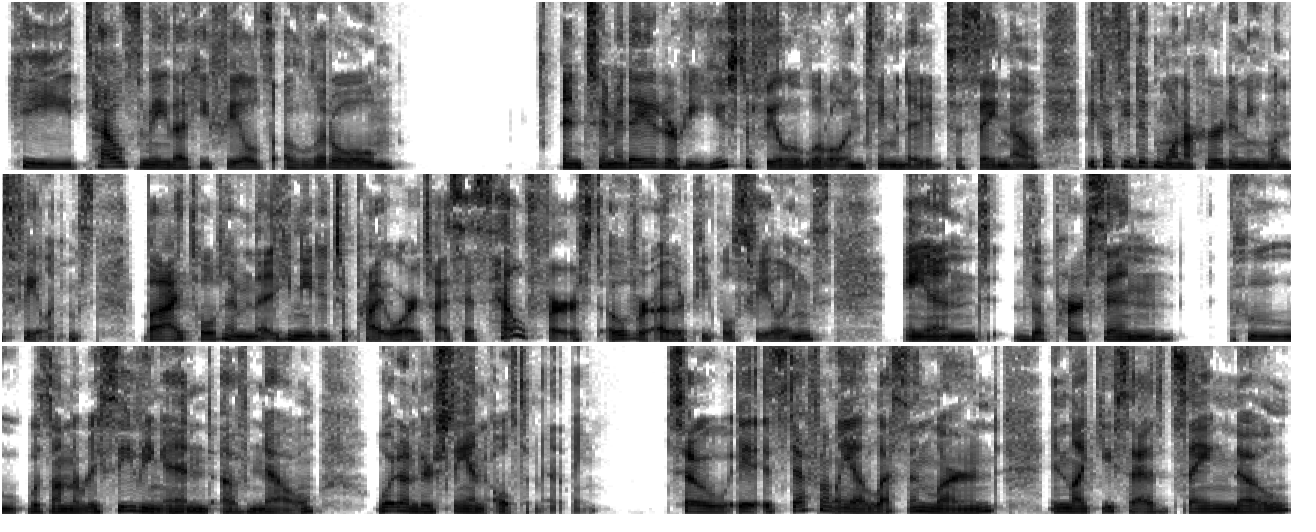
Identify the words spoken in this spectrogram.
he tells me that he feels a little intimidated or he used to feel a little intimidated to say no because he didn't want to hurt anyone's feelings. But I told him that he needed to prioritize his health first over other people's feelings. And the person who was on the receiving end of no would understand ultimately. So it's definitely a lesson learned. And like you said, saying no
